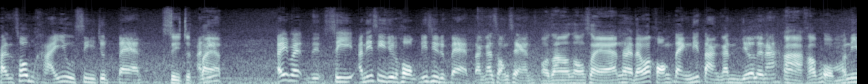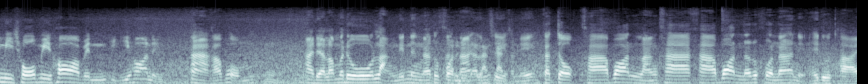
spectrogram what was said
คันส้มขายอยู่ 4.8 อันนี้4.8 ไอ้ยไม่สี่อันนี้ 4.6 นี่ 4.8 ต่างกัน 2 0 0 0 0นออกตังค์สองแสนใช่แต่ว่าของแต่งนี่ต่างกันเยอะเลยนะอ่าครับผมอันนี้มีโชว์มีท่อเป็นอีกยี่ห้อหนึ่ง อ่าครับผมอะเดี๋ยวเรามาดูหลังนิดนึงนะทุกคนนะอะดูด้านหลัง M4 คันนี้กระจกคาร์บอนหลังคาคาร์บอนนะทุกคนนะนี่ให้ดูท้าย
